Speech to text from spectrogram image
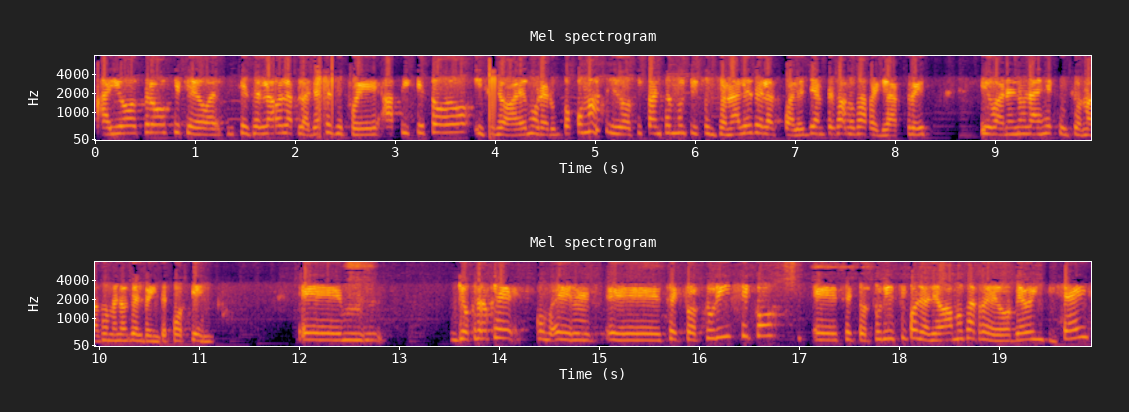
Hay otro que quedó, que es el lado de la playa, que se fue a pique todo y se va a demorar un poco más, y dos canchas multifuncionales, de las cuales ya empezamos a arreglar tres y van en una ejecución más o menos del 20%. Eh, yo creo que el eh, sector turístico, sector turístico ya llevamos alrededor de 26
